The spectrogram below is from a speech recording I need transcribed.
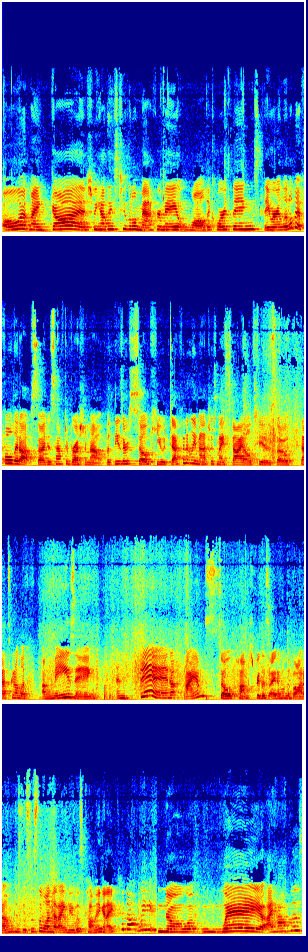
Oh my gosh. We have these two little macrame wall decor things. They were a little bit folded up, so I just have to brush them out. But these are so cute. Definitely matches my style too. So that's gonna look amazing. And then I am so pumped for this item on the bottom because this is the one that I knew was coming and I could not wait. No way. I have this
